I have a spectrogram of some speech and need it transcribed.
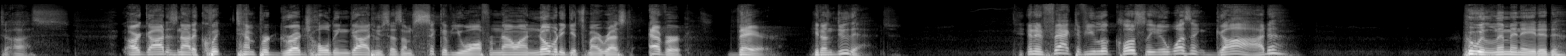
to us. Our God is not a quick tempered, grudge holding God who says, I'm sick of you all. From now on, nobody gets my rest ever. There. He doesn't do that. And in fact, if you look closely, it wasn't God who eliminated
